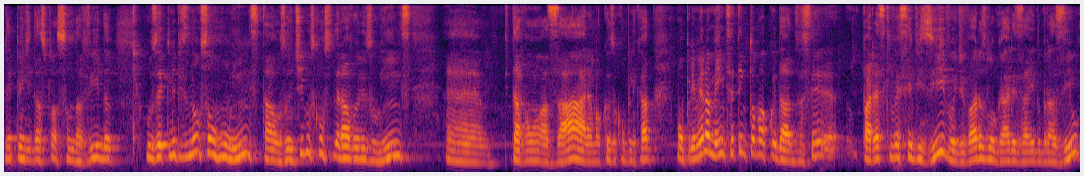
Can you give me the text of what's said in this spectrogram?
depende da situação da vida. Os eclipses não são ruins, tá? Os antigos consideravam eles ruins, é, que davam azar, é uma coisa complicada. Bom, primeiramente você tem que tomar cuidado, você parece que vai ser visível de vários lugares aí do Brasil.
